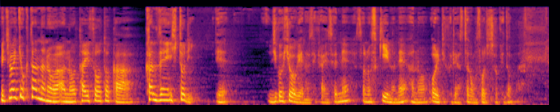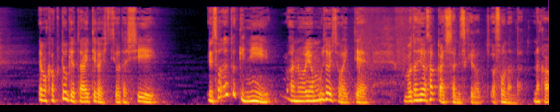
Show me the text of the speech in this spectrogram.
一番極端なのは、あの、体操とか、完全一人で、自己表現の世界ですよね。そのスキーのね、あの、降りてくるやつとかもそうでしょうけど。でも格闘技だと相手が必要だし、で、そんな時に、あの、いや、面白い人がいて、私はサッカーやってたんですけど、そうなんだ。なんか、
